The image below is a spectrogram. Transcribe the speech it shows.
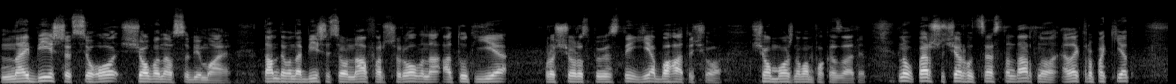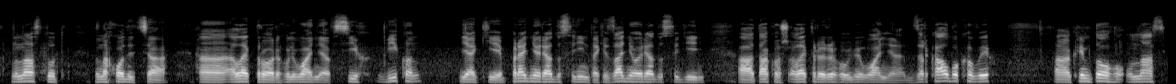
найбільше всього, що вона в собі має. Там, де вона більше всього нафарширована, а тут є про що розповісти, є багато чого, що можна вам показати. Ну, в першу чергу, це стандартно електропакет. У нас тут знаходиться е, електрорегулювання всіх вікон, як і переднього ряду сидінь, так і заднього ряду сидінь, а також електрорегулювання дзеркал бокових. Крім того, у нас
